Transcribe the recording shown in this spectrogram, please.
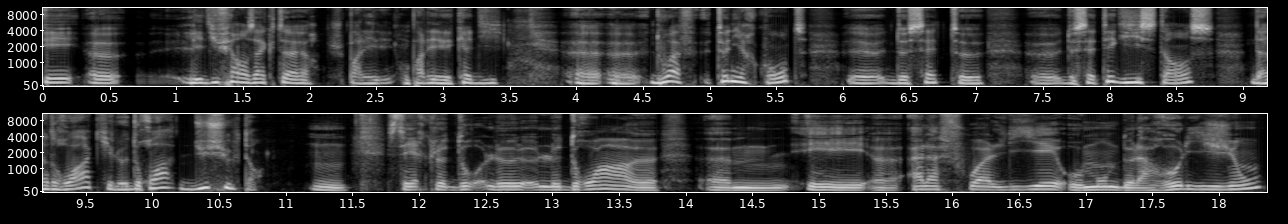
et euh, les différents acteurs, je parlais, on parlait des caddies, euh, doivent tenir compte de, cette, de cette existence d'un droit qui est le droit du sultan. Hmm. C'est-à-dire que le, le, droit euh, euh, est euh, à la fois lié au monde de la religion,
